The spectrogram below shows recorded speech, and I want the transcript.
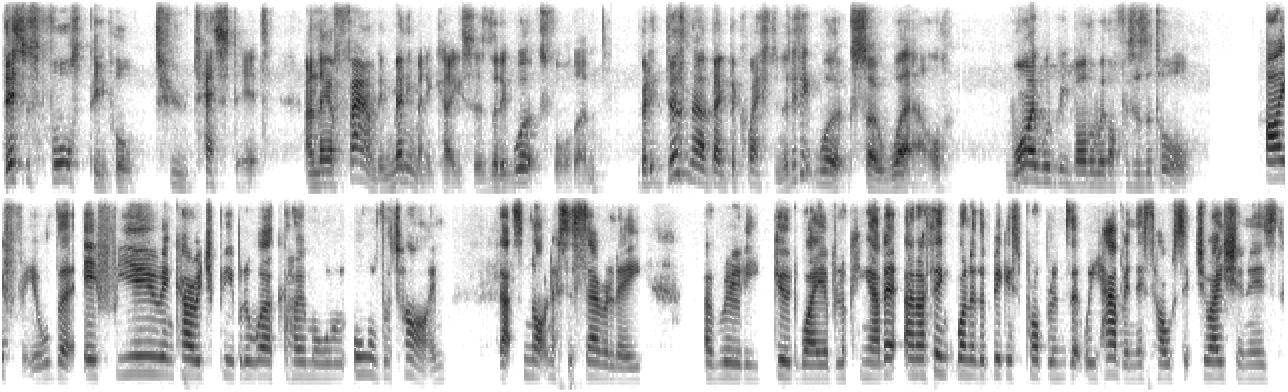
This has forced people to test it and they have found in many, many cases that it works for them. But it does now beg the question that if it works so well, why would we bother with offices at all? I feel that if you encourage people to work at home all, all the time, that's not necessarily a really good way of looking at it. And I think one of the biggest problems that we have in this whole situation is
